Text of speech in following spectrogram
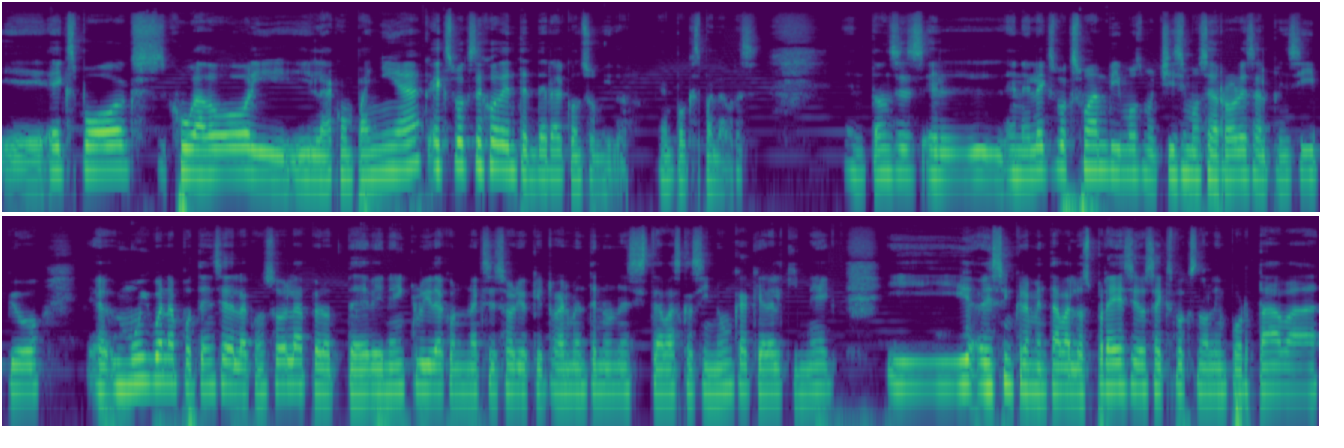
Eh, Xbox, jugador y, y la compañía, Xbox dejó de entender al consumidor, en pocas palabras. Entonces, el, en el Xbox One vimos muchísimos errores al principio, eh, muy buena potencia de la consola, pero te venía incluida con un accesorio que realmente no necesitabas casi nunca, que era el Kinect, y eso incrementaba los precios, Xbox no le importaba,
